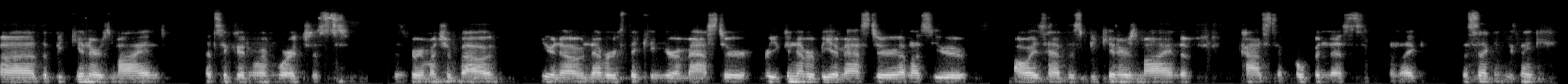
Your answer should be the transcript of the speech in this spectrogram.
uh, The Beginner's Mind. That's a good one where it just is very much about you know never thinking you're a master or you can never be a master unless you always have this beginner's mind of constant openness and like the second you think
